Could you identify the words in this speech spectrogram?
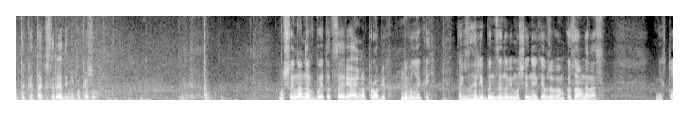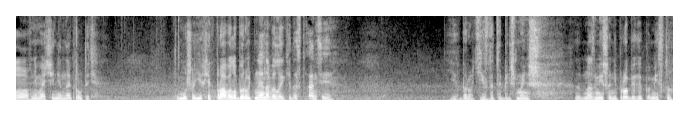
Отак так всередині покажу. Машина не вбита, це реально пробіг невеликий. Так взагалі бензинові машини, як я вже вам казав не раз, ніхто в Німеччині не крутить. Тому що їх, як правило, беруть не на великі дистанції. Їх беруть їздити більш-менш на змішані пробіги по місту.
